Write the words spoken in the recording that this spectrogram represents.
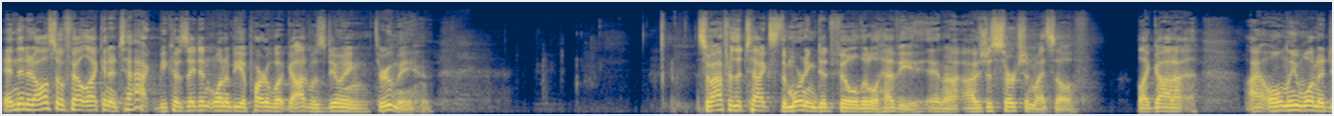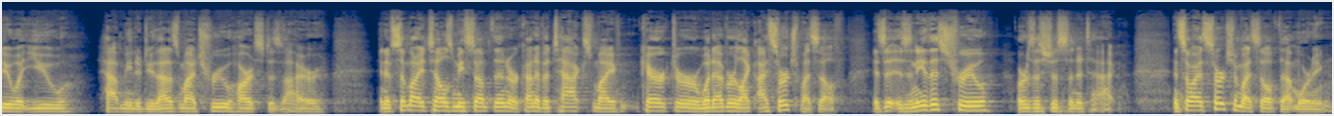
And then it also felt like an attack because they didn't want to be a part of what God was doing through me. So after the text, the morning did feel a little heavy, and I, I was just searching myself. Like, God, I, I only want to do what you have me to do. That is my true heart's desire. And if somebody tells me something or kind of attacks my character or whatever, like I search myself. Is, it, is any of this true or is this just an attack? And so I was searching myself that morning.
